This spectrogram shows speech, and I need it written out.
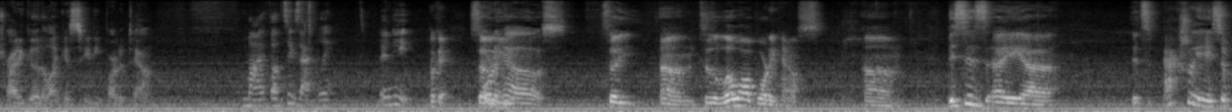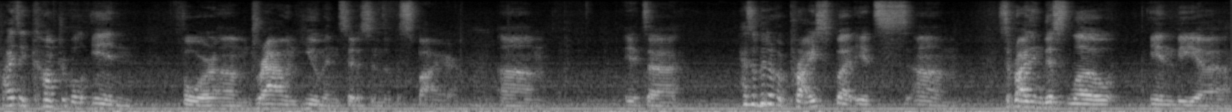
try to go to like a seedy part of town. My thoughts exactly. And neat. Okay, so boarding you- house. So, um, to the low wall boarding house. Um, this is a. Uh, it's actually a surprisingly comfortable inn for um, drow and human citizens of the Spire. Um, it uh, has a bit of a price, but it's um, surprising this low in the. Uh,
